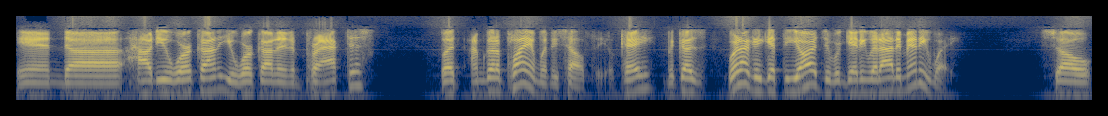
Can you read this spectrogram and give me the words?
And uh, how do you work on it? You work on it in practice. But I'm going to play him when he's healthy, okay? Because we're not going to get the yards that we're getting without him anyway. So,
